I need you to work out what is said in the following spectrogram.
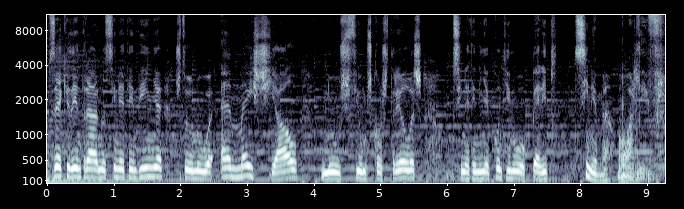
obsequio de entrar no Cine Tendinha, estou no Ameixial, nos filmes com estrelas. O Cine Tendinha continua o périplo de cinema ao ar livre.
